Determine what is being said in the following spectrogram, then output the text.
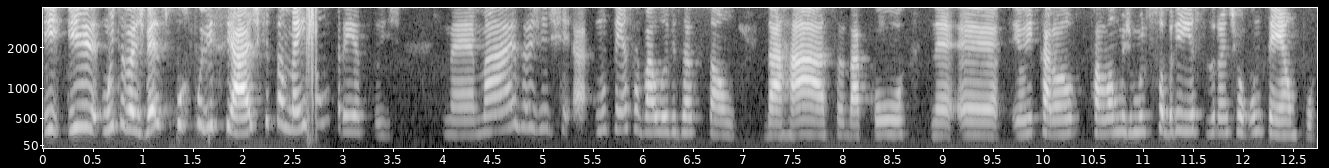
e, e, muitas das vezes por policiais que também são pretos, né? Mas a gente ah, não tem essa valorização da raça, da cor, né? É, eu e Carol falamos muito sobre isso durante algum tempo,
